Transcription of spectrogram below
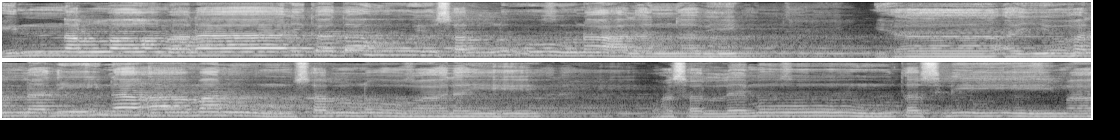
إن الله ملائكته يصلون على النبي. يا أيها الذين آمنوا صلوا عليه وسلموا تسليما.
